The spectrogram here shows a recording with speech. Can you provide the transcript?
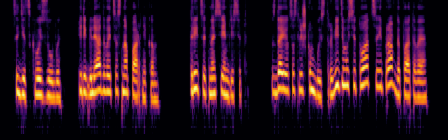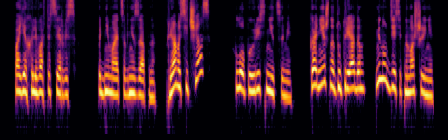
— цедит сквозь зубы переглядывается с напарником. 30 на 70. Сдается слишком быстро. Видимо, ситуация и правда патовая. «Поехали в автосервис», — поднимается внезапно. «Прямо сейчас?» — хлопаю ресницами. «Конечно, тут рядом», Минут десять на машине.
